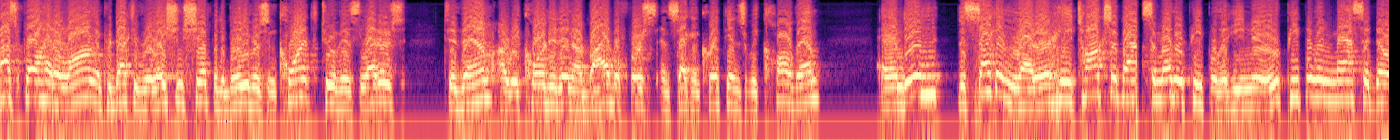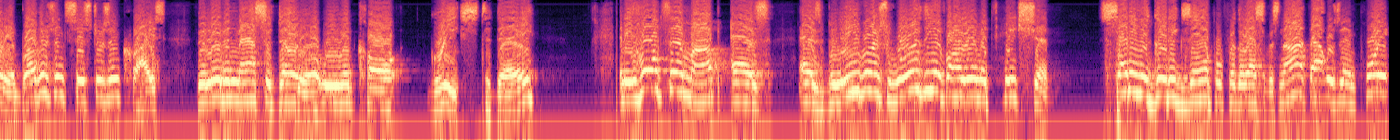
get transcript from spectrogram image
Apostle Paul had a long and productive relationship with the believers in Corinth. Two of his letters to them are recorded in our Bible, 1st and 2nd Corinthians, we call them. And in the second letter, he talks about some other people that he knew, people in Macedonia, brothers and sisters in Christ that live in Macedonia, what we would call Greece today. And he holds them up as, as believers worthy of our imitation, setting a good example for the rest of us. Not that was in point,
